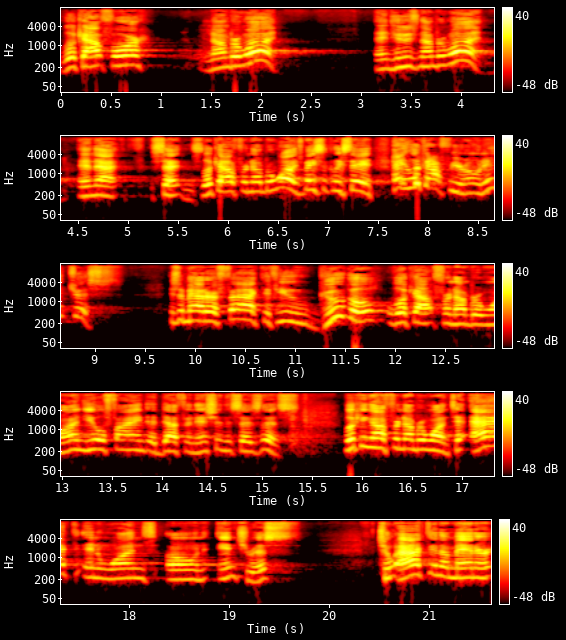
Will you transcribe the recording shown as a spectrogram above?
look out for number one. And who's number one in that sentence? Look out for number one. It's basically saying, hey, look out for your own interests. As a matter of fact, if you Google look out for number one, you'll find a definition that says this Looking out for number one, to act in one's own interests, to act in a manner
